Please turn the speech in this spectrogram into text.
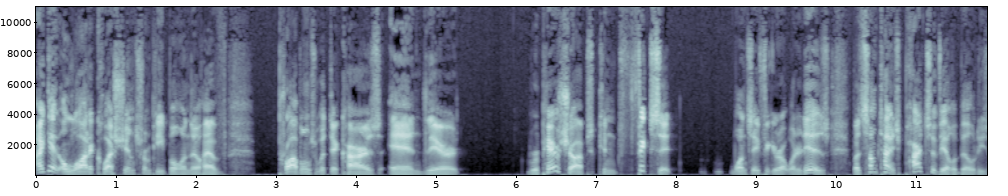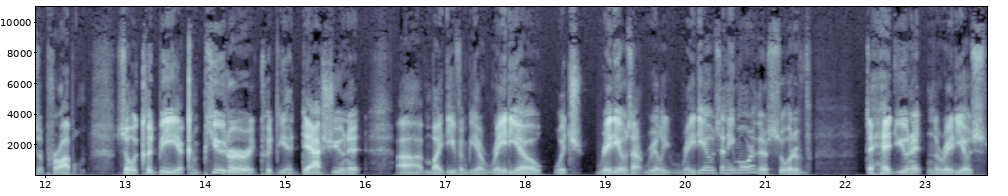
I get a lot of questions from people, and they'll have problems with their cars, and their repair shops can fix it once they figure out what it is, but sometimes parts availability is a problem. So it could be a computer, it could be a dash unit, uh, might even be a radio, which radios aren't really radios anymore. They're sort of the head unit and the radio's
